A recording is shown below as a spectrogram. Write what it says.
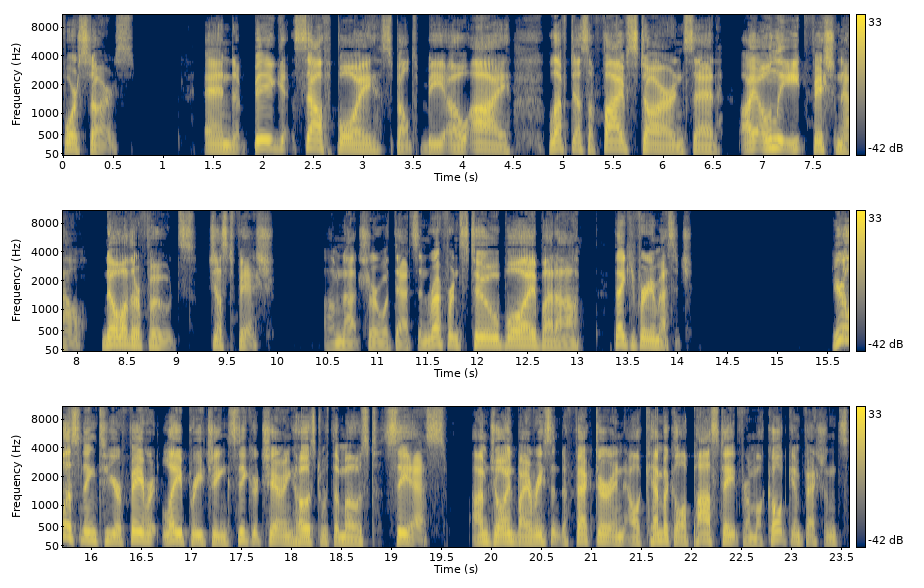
Four stars. And Big South Boy, spelt B O I, left us a five star and said, I only eat fish now. No other foods, just fish. I'm not sure what that's in reference to, boy, but uh, thank you for your message. You're listening to your favorite lay preaching, secret sharing host with the most, CS. I'm joined by recent defector and alchemical apostate from Occult Confessions,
